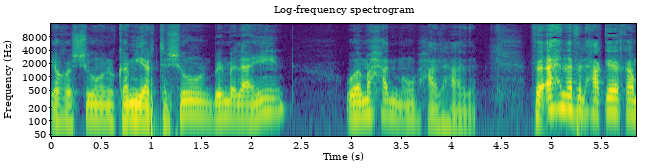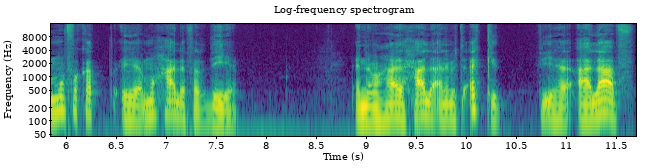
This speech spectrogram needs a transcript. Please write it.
يغشون وكم يرتشون بالملايين. وما حد مو بحال هذا. فإحنا في الحقيقة مو فقط هي مو حالة فردية. إنما هذه حالة أنا متأكد فيها آلاف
